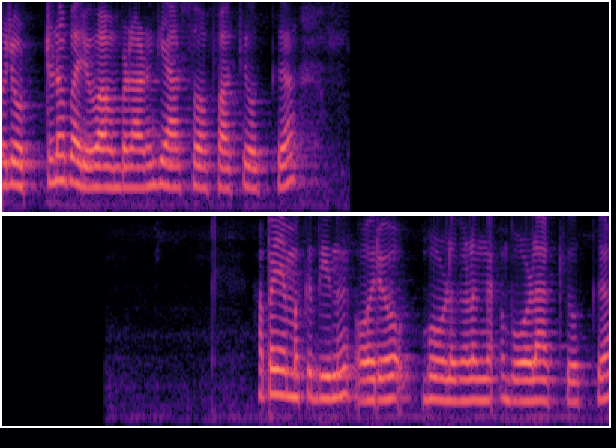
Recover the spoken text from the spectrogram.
ഒരു ഒട്ടണ പരുവാകുമ്പോഴാണ് ഗ്യാസ് ഓഫാക്കി വെക്കുക. അപ്പോൾ നമുക്ക് നിന്ന് ഓരോ ബോളുകൾ ബോളാക്കി വെക്കുക.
